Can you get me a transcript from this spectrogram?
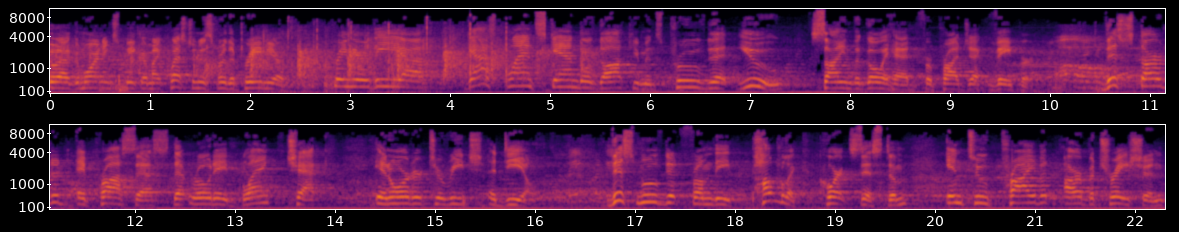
Uh, good morning, Speaker. My question is for the Premier. Premier, the uh, gas plant scandal documents proved that you signed the go-ahead for Project Vapor. This started a process that wrote a blank check in order to reach a deal. This moved it from the public court system into private arbitration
